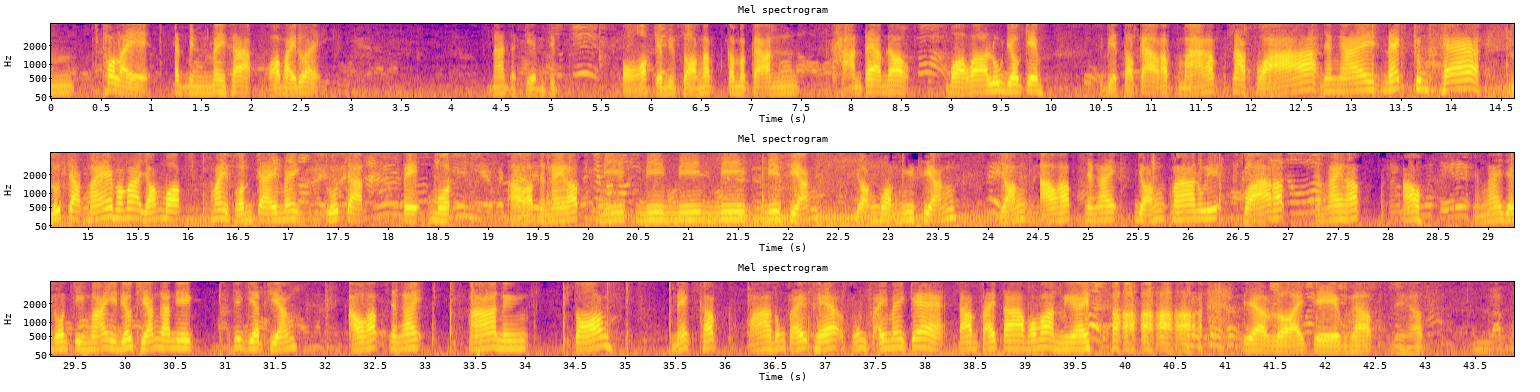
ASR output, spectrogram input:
เท่าไหร่แอดมินไม่ทราบขออภัยด้วย น่าจะเกมสิบอ๋อเกมสิบสองครับ กรรมการขานแต้มแล้ว บอกว่าลูกเดียวเกม 11 ต่อ 9 ครับมาครับ หน้าขวายังไงเน็กชุมแพรู้จักไหมพม่ายองบอกไม่สนใจไม่รู้จักเตะหมดเอาครับยังไงครับมีมีมีมีมีเสียง หยองบอกมีเสียงหยองเอาครับ ยังไงหยองมาดูนี้ขวาครับ ยังไงครับ เอายังไงจะโดนกิ่งไม้อีกเดี๋ยวเถียงกันอีกขี้เกียจเถียง เอาครับยังไง มาหนึ่งสองเน็กครับ มาสงสัยแพ้สงสัยไม่แก้ ตามสายตาเพราะว่าเหนื่อย เรียบร้อยเกมครับนี่ครับ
